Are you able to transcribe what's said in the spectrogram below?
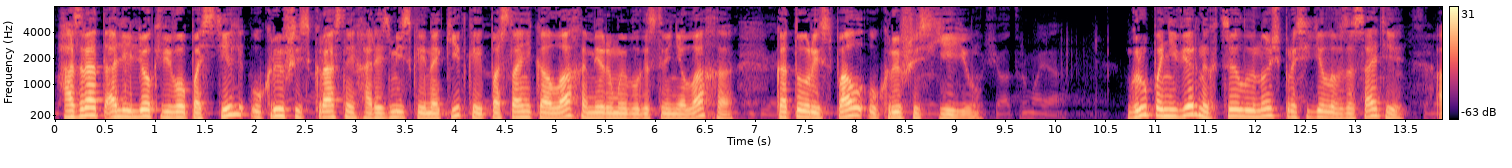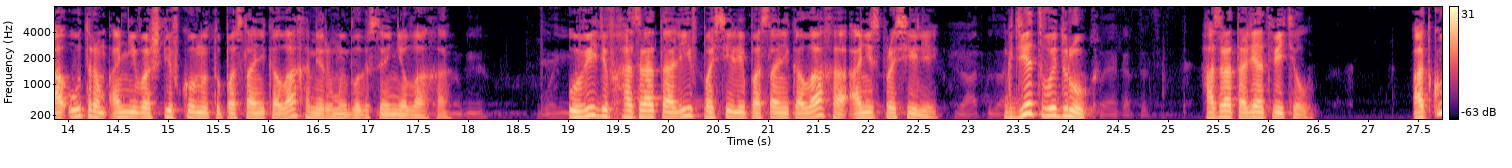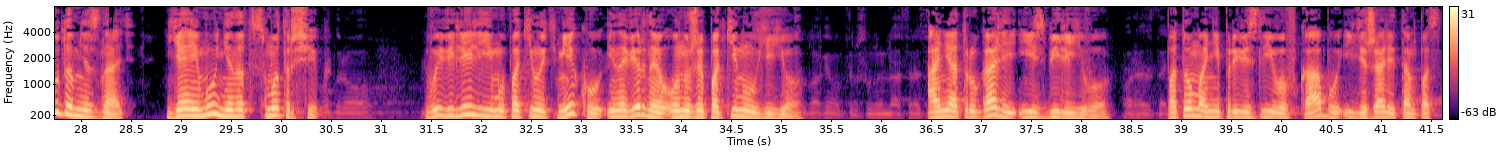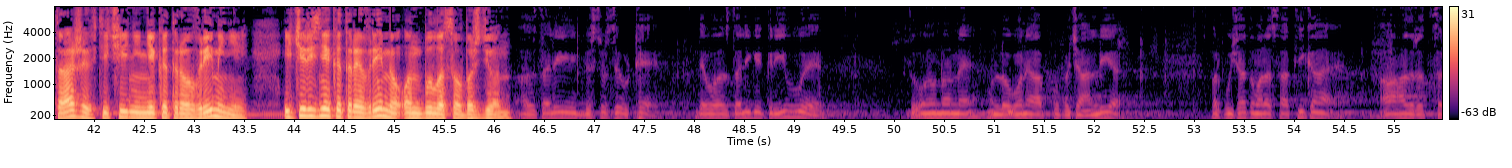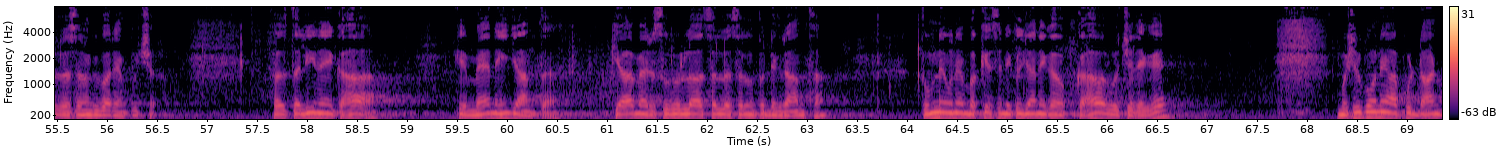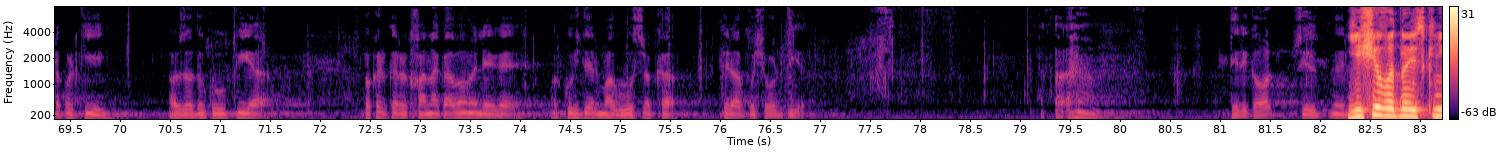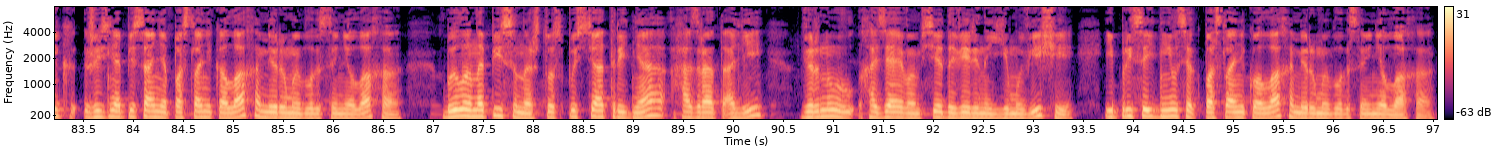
Хазрат Али лег в его постель, укрывшись красной харизмийской накидкой посланника Аллаха, мир ему и благословение Аллаха, который спал, укрывшись ею. Группа неверных целую ночь просидела в засаде, а утром они вошли в комнату посланника Аллаха, мир ему и благословение Аллаха. Увидев Хазрата Али в постели посланника Аллаха, они спросили, «Где твой друг?» Хазрат Али ответил, «Откуда мне знать? Я ему не надсмотрщик. Вы велели ему покинуть Мекку, и, наверное, он уже покинул ее. Они отругали и избили его. Потом они привезли его в Кабу и держали там под стражей в течение некоторого времени, и через некоторое время он был освобожден. Еще в одной из книг жизнеописания посланника Аллаха, мир ему и благословения Аллаха, было написано, что спустя три дня Хазрат Али вернул хозяевам все доверенные ему вещи и присоединился к посланнику Аллаха, мир ему и благословения Аллаха.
